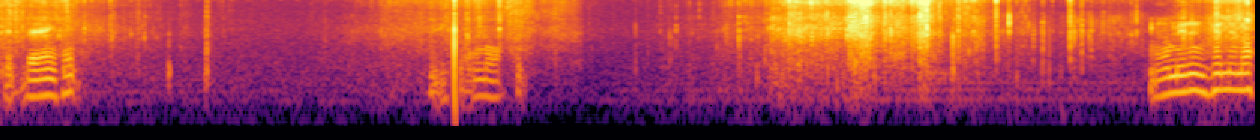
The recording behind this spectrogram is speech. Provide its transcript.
เห็ดแดงครับนี่สองดอกครับงามดีนึงเห็ดนี่เนาะ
